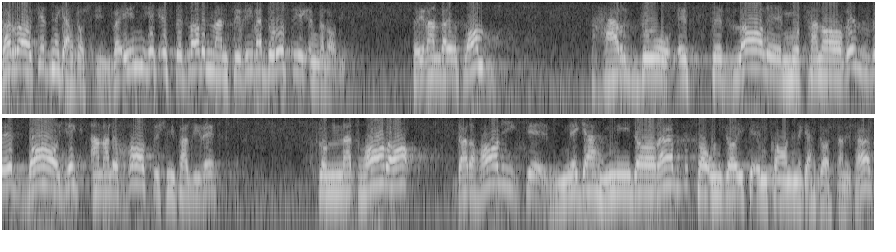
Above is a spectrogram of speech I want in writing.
و راکد نگه داشتیم و این یک استدلال منطقی و درست یک انقلابی. پیغمبر اسلام هر دو استدلال متناقض با یک عمل خاصش میپذیره. سنت ها را در حالی که نگه میدارد تا اونجایی که امکان نگه داشتنش هست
